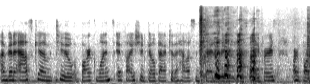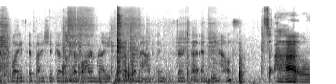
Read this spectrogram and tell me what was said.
I'm gonna ask him to bark once if I should go back to the house and try to read these papers, or bark twice if I should go to the bottom right of the map and search that empty house. So, ah,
